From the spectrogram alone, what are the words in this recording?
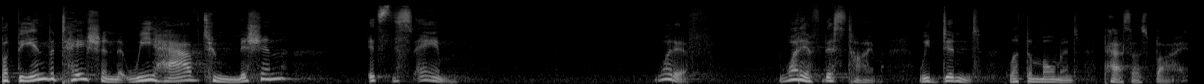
But the invitation that we have to mission, it's the same. What if, what if this time we didn't let the moment pass us by?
